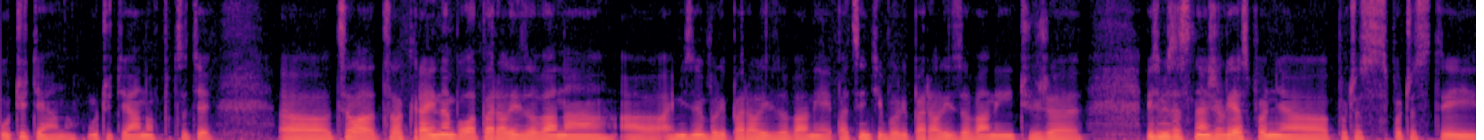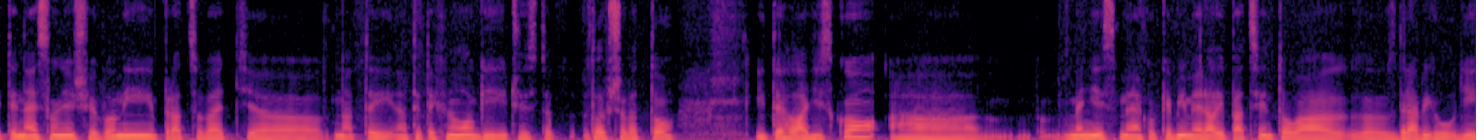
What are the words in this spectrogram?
Určite áno, určite áno. V podstate uh, celá, celá krajina bola paralizovaná, a aj my sme boli paralizovaní, aj pacienti boli paralizovaní, čiže my sme sa snažili aspoň uh, počas, počas tej, tej najsilnejšej vlny pracovať uh, na, tej, na tej technológii, čiže zlepšovať to IT hľadisko a menej sme ako keby merali pacientov a zdravých ľudí.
